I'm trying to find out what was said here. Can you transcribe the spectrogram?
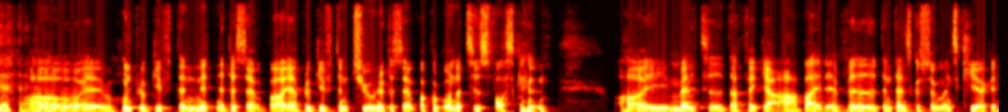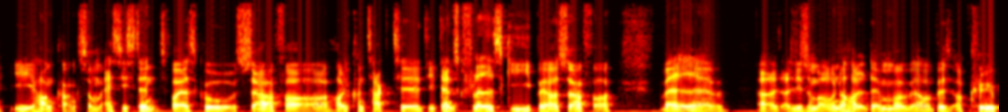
og øh, hun blev gift den 19. december, og jeg blev gift den 20. december på grund af tidsforskellen. Og i mellemtiden, der fik jeg arbejde ved den danske sømandskirke i Hongkong som assistent, hvor jeg skulle sørge for at holde kontakt til de danskflade skibe og sørge for, hvad, øh, og, og ligesom at underholde dem og, og, og købe,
